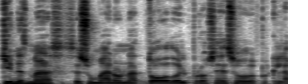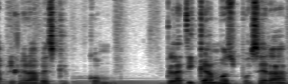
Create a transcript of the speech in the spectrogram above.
¿Quiénes más se sumaron a todo el proceso? Porque la primera vez que platicamos, pues era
